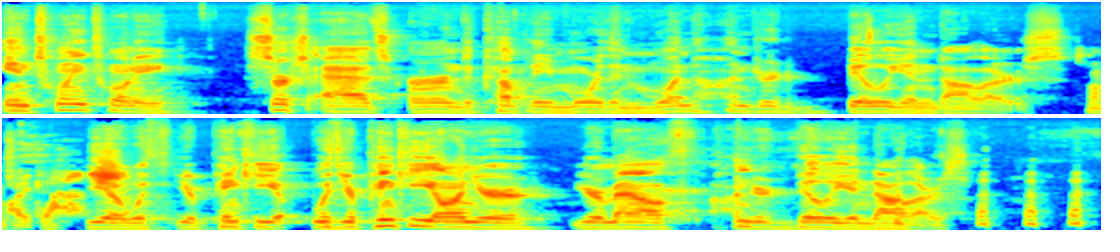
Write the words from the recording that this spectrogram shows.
in 2020, search ads earned the company more than 100 billion dollars. Oh my gosh. Yeah, with your pinky with your pinky on your your mouth, 100 billion dollars.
